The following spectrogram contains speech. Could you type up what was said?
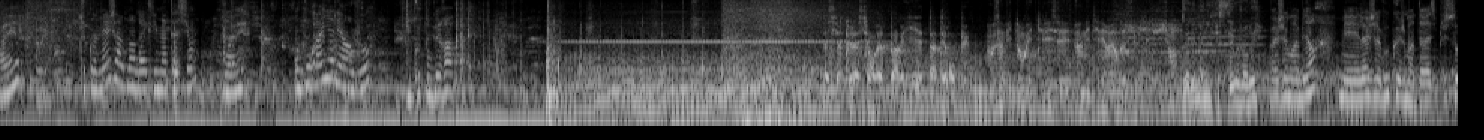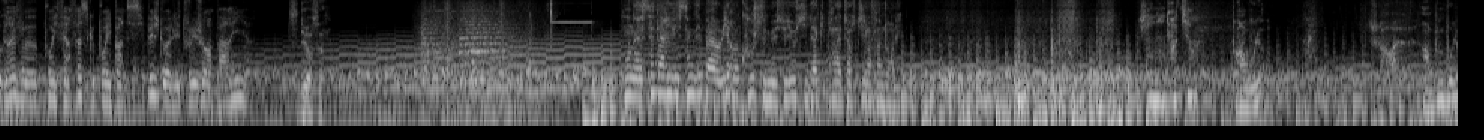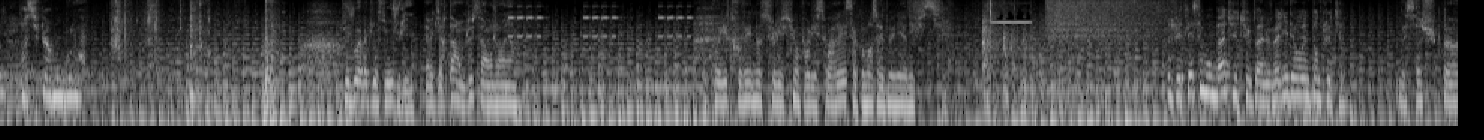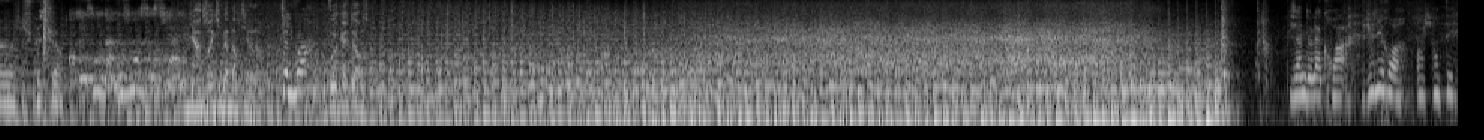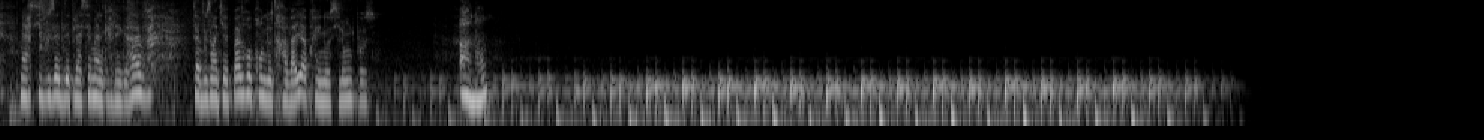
Ouais Tu connais le jardin d'acclimatation Ouais. On pourra y aller un jour Écoute, on verra. La circulation vers Paris est interrompue. Vous invitons à utiliser un itinéraire de substitution. Vous allez manifester aujourd'hui? Bah j'aimerais bien, mais là j'avoue que je m'intéresse plus aux grèves pour y faire face que pour y participer. Je dois aller tous les jours à Paris. C'est dur ça. On a 7 arrivées, 5 départs, 8 recouches. C'est Monsieur Yoshida qui prend la Churchill en fin de journée. J'ai un entretien. Pour un boulot Genre euh, un bon boulot Un super bon boulot. Tu joues avec le feu, Julie. Et avec les retards en plus, ça arrange rien. Vous pourriez trouver une autre solution pour les soirées, ça commence à devenir difficile. Je vais te laisser mon badge et tu vas le valider en même temps que le tien. Mais ça, je suis pas, je suis pas sûre. En raison d'un mouvement social, Il y a un train qui va partir là. Quelle voix? Voie 14. Jeanne Delacroix. Julie Roy, enchantée. Merci de vous être déplacée malgré les grèves. Ça vous inquiète pas de reprendre le travail après une aussi longue pause? Ah non,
